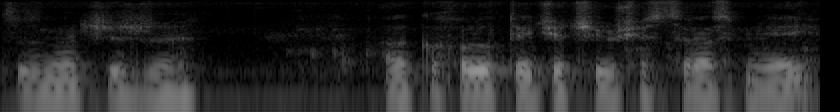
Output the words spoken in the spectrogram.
co znaczy, że alkoholu w tej cieczy już jest coraz mniej.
